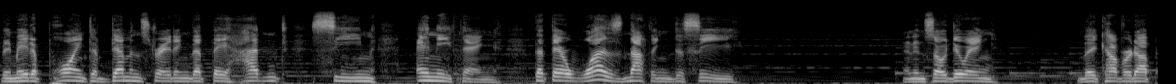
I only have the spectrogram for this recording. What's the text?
They made a point of demonstrating that they hadn't seen anything, that there was nothing to see. And in so doing, they covered up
